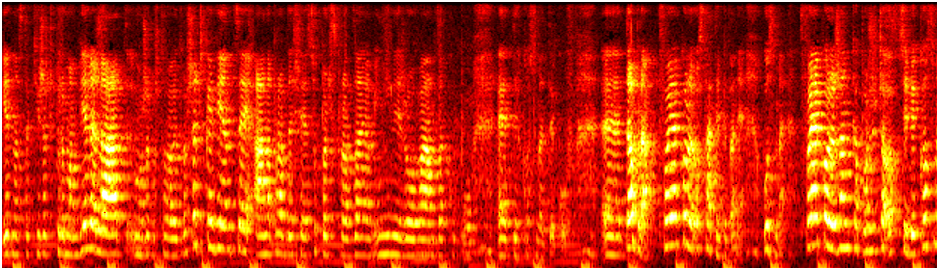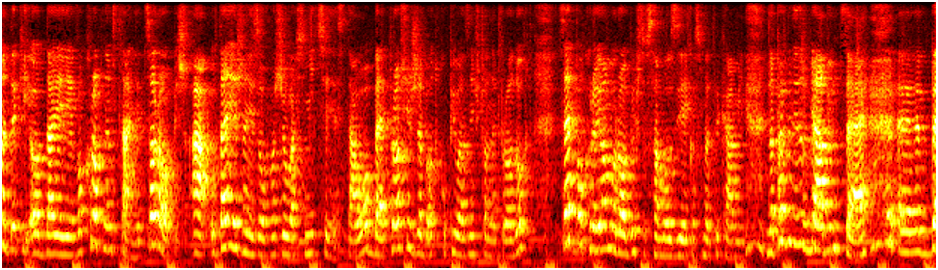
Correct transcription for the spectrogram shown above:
jedna z takich rzeczy, które mam wiele lat, może kosztowały troszeczkę więcej, a naprawdę się super sprawdzają i nigdy nie żałowałam zakupu e, tych kosmetyków. E, dobra, Twoja kole... ostatnie pytanie, ósme. Twoja koleżanka pożycza od Ciebie kosmetyki i oddaje je w okropnym stanie. Co robisz? A. Udajesz, że nie zauważyłaś, nic się nie stało. B. Prosisz, żeby odkupiła zniszczony produkt. C. Pokryjomu robisz to samo z jej kosmetykami. Na pewno nie zrobiłabym C. E, B.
